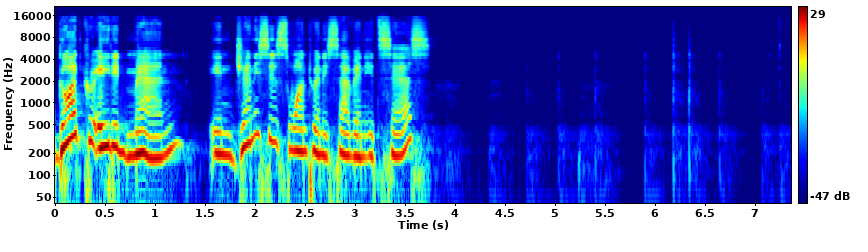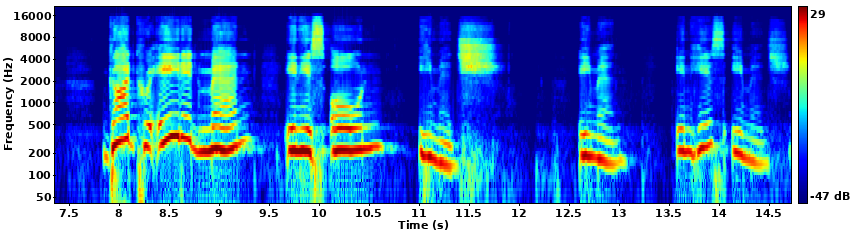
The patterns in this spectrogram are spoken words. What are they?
God created man. In Genesis 1:27 it says, God created man in his own image. Amen. In his image.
